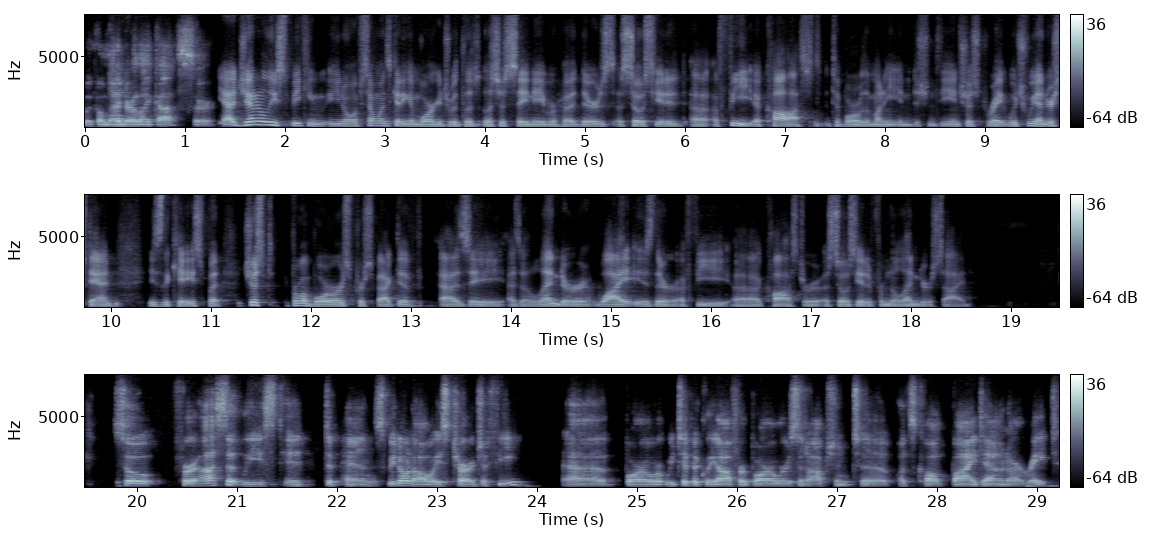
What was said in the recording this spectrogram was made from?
with a lender like us or? Yeah generally speaking you know if someone's getting a mortgage with let's just say neighborhood there's associated uh, a fee a cost to borrow the money in addition to the interest rate which we understand is the case. But just from a borrower's perspective as a as a lender why is there a fee uh, cost or associated from the lender side? So for us at least it depends. We don't always charge a fee uh, borrower, we typically offer borrowers an option to what's called buy down our rate.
